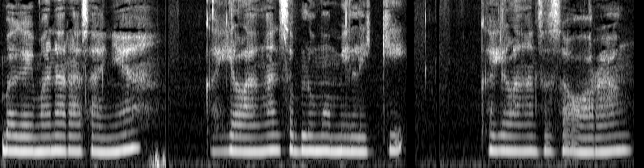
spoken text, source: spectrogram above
bagaimana rasanya kehilangan sebelum memiliki kehilangan seseorang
